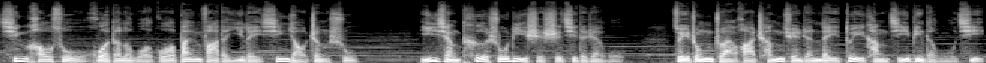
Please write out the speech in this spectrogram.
青蒿素获得了我国颁发的一类新药证书，一项特殊历史时期的任务，最终转化成全人类对抗疾病的武器，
